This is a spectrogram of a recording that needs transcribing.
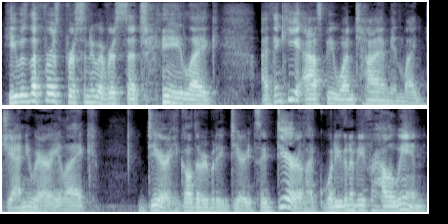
He was the first person who ever said to me, like, I think he asked me one time in like January, like, dear. He called everybody dear. He'd say, dear, like, what are you going to be for Halloween?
